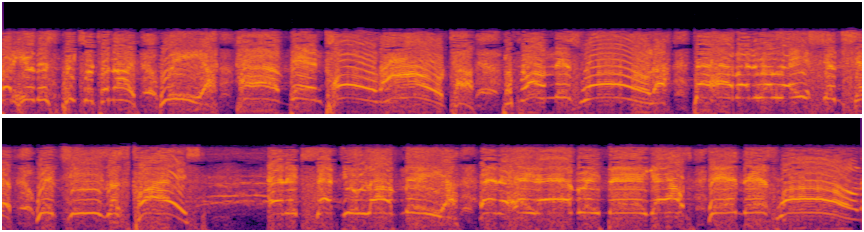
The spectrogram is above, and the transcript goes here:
But hear this preacher tonight. We have been called out from this world to have a relationship with Jesus Christ and except you love me and hate everything else in this world,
